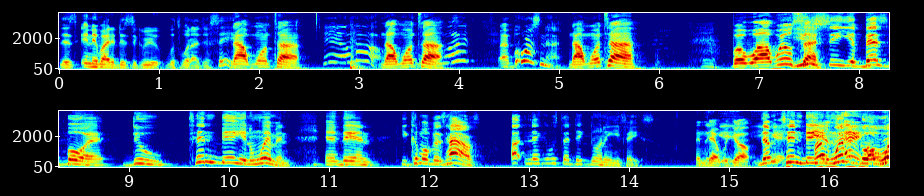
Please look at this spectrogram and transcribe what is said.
does anybody disagree with what I just said? Not one time. Hell no. Not one time. What? Of course not. Not one time. But what I will You say, you see your best boy do 10 billion women, and then you come over his house, uh, nigga, what's that dick doing in your face? And there we go. Them 10 billion First- women hey, go First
